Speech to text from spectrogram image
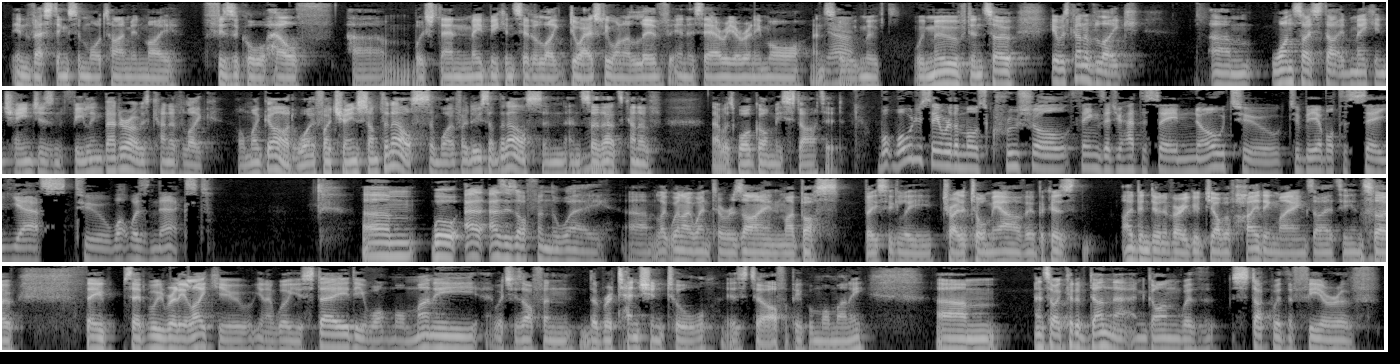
investing some more time in my physical health um, which then made me consider like, do I actually want to live in this area anymore? And yeah. so we moved. We moved, and so it was kind of like um, once I started making changes and feeling better, I was kind of like, oh my god, what if I change something else? And what if I do something else? And and so mm-hmm. that's kind of that was what got me started. What, what would you say were the most crucial things that you had to say no to to be able to say yes to what was next? Um, well, as, as, is often the way, um, like when I went to resign, my boss basically tried to talk me out of it because I'd been doing a very good job of hiding my anxiety, and so they said, "We really like you. You know, will you stay? Do you want more money?" Which is often the retention tool is to offer people more money. Um, and so I could have done that and gone with stuck with the fear of,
